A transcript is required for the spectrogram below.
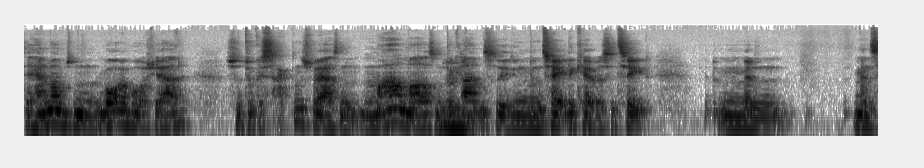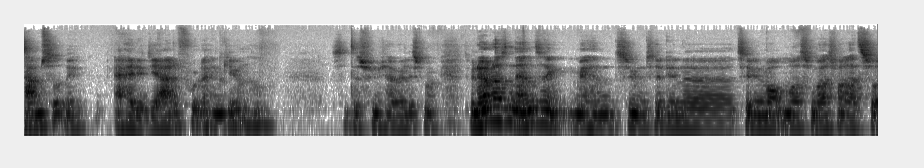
Det handler om sådan, hvor er vores hjerte? Så du kan sagtens være sådan meget, meget sådan Mm. begrænset i din mentale kapacitet, men, men samtidig at have dit hjerte fuld af hengivenhed. Så det synes jeg er veldig smukt. Du nævner også en anden ting med hensyn til din, øh, til din mormor, som også var ret sød.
